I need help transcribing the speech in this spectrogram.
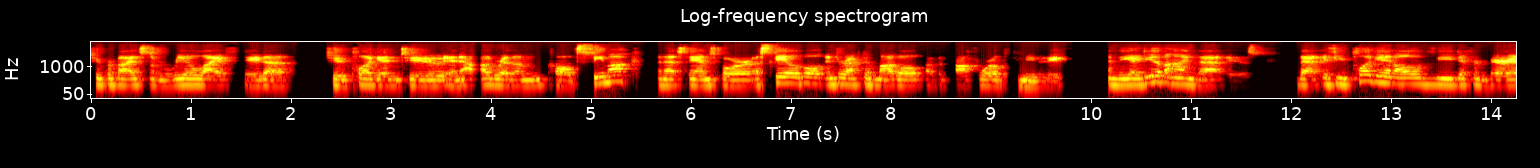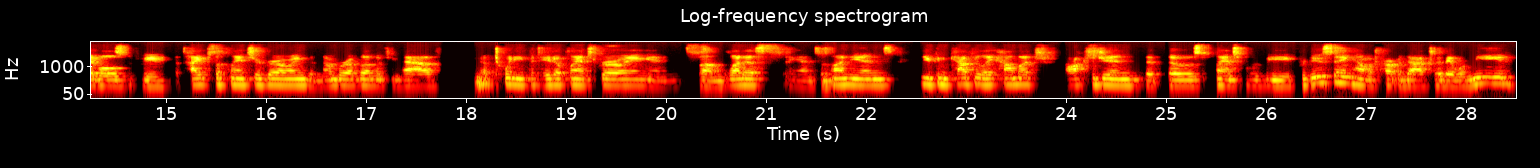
to provide some real life data to plug into an algorithm called SIMOC, and that stands for a scalable interactive model of an off world community. And the idea behind that is that if you plug in all of the different variables between the types of plants you're growing, the number of them, if you have you know 20 potato plants growing and some lettuce and some onions, you can calculate how much oxygen that those plants will be producing, how much carbon dioxide they will need.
